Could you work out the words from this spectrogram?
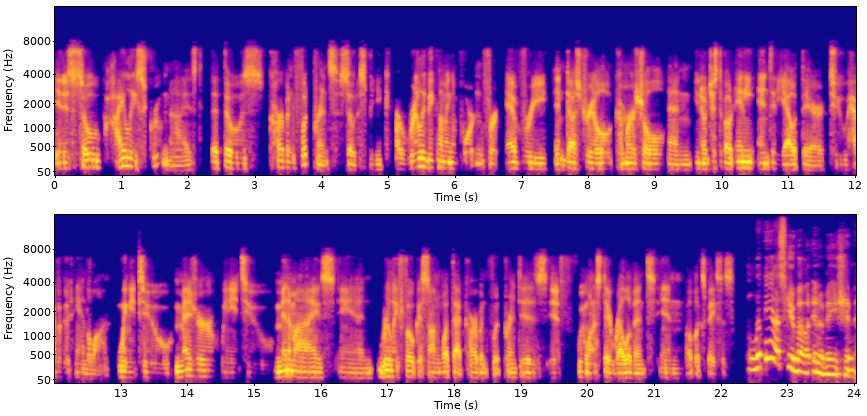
it is so highly scrutinized that those carbon footprints, so to speak, are really becoming important for every industrial, commercial, and you know just about any entity out there to have a good handle on. We need to measure, we need to minimize and really focus on what that carbon footprint is if we want to stay relevant in public spaces. Let me ask you about innovation.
